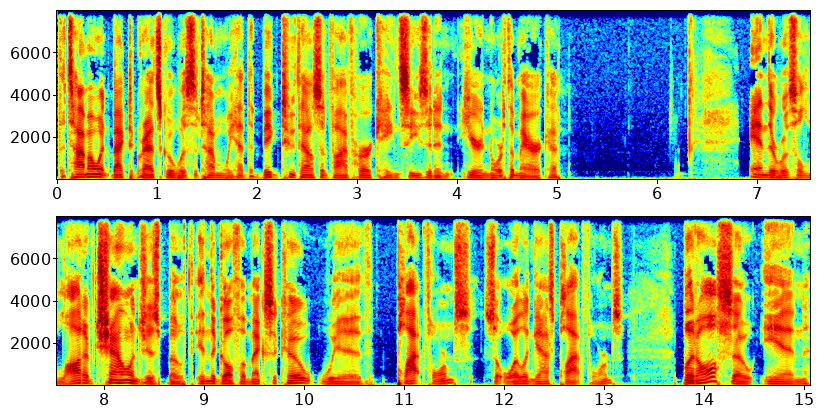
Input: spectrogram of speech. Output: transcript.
the time I went back to grad school was the time we had the big 2005 hurricane season in, here in North America. And there was a lot of challenges both in the Gulf of Mexico with platforms, so oil and gas platforms, but also in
